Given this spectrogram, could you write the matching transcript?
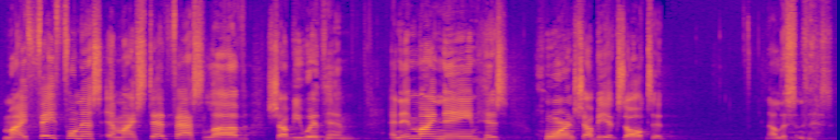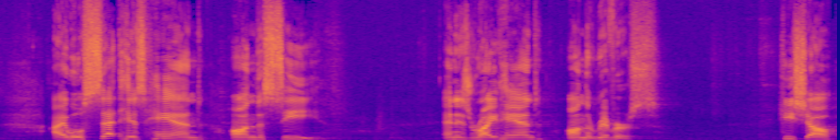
My faithfulness and my steadfast love shall be with him, and in my name his horn shall be exalted. Now listen to this I will set his hand on the sea and his right hand on the rivers. He shall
